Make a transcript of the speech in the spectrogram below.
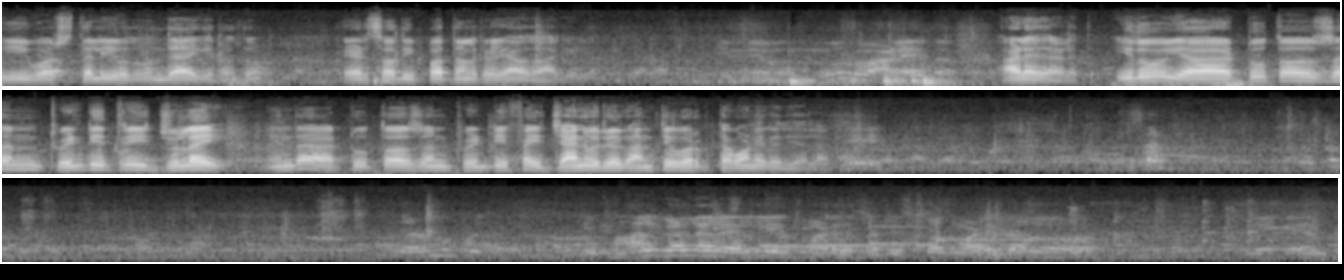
ಈ- ವರ್ಷದಲ್ಲಿ ಇವತ್ತು ಒಂದೇ ಆಗಿರೋದು. ಎರಡು ಸಾವಿರದ ಇಪ್ಪತ್ನಾಲ್ಕರಲ್ಲಿ ಯಾವುದೂ ಆಗಿಲ್ಲ. ಹಳೇದು. ಹಳೇದು ಇದು two thousand twenty three July ಇಂದ ಟೂ ತೌಸಂಡ್ ಟ್ವೆಂಟಿ ಫೈವ್ ಜಾನ್ವರಿವರೆಗೆ ಅಂತ್ಯವರೆಗೆ ತಗೊಂಡಿರೋದಿಲ್ಲ ಮಾಲ್ಗಳನ್ನೆಲ್ಲ ಎಲ್ಲಿ ಇದು ಮಾಡಿದೆ ಸರ್? ಡಿಸ್ಪೋಸ್ ಮಾಡಿದ್ದು ಹೇಗೆ ಅಂತ?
